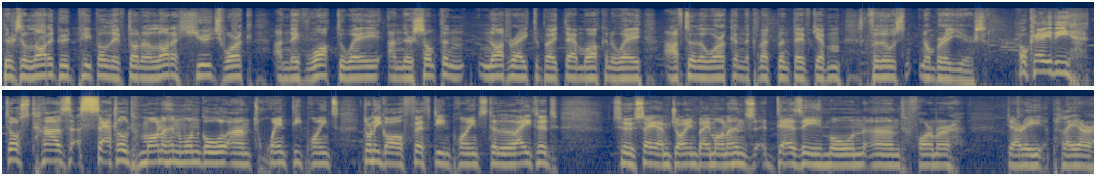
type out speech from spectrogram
there's a lot of good people. They've done a lot of huge work and they've walked away, and there's something not right about them walking away after the work and the commitment they've given for those number of years. Okay, the dust has settled. Monaghan one goal and 20 points. Donegal 15 points. Delighted to say I'm joined by Monaghan's Desi Mone and former Derry player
